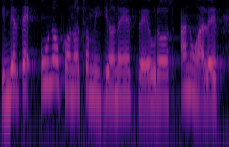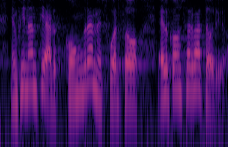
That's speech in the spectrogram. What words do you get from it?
invierte 1,8 millones de euros anuales en financiar con gran esfuerzo el conservatorio.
